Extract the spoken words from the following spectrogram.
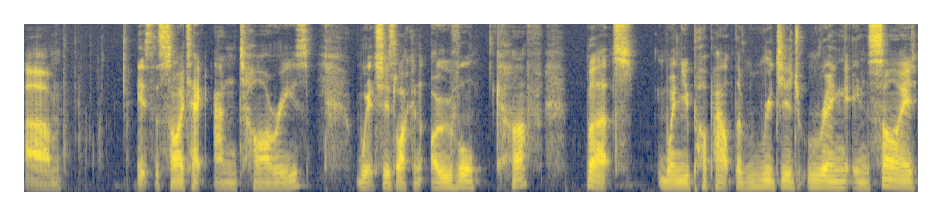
Um, it's the SiTech Antares, which is like an oval cuff, but when you pop out the rigid ring inside,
